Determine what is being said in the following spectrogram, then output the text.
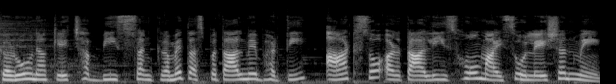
कोरोना के 26 संक्रमित अस्पताल में भर्ती 848 होम आइसोलेशन में।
